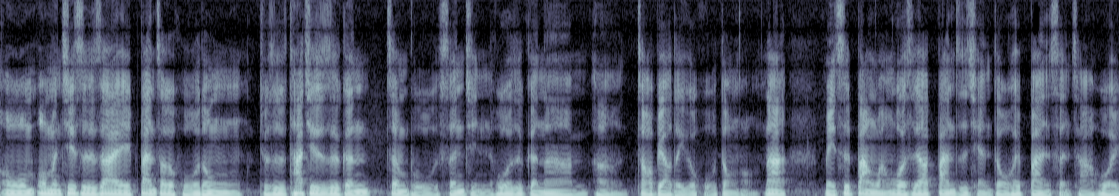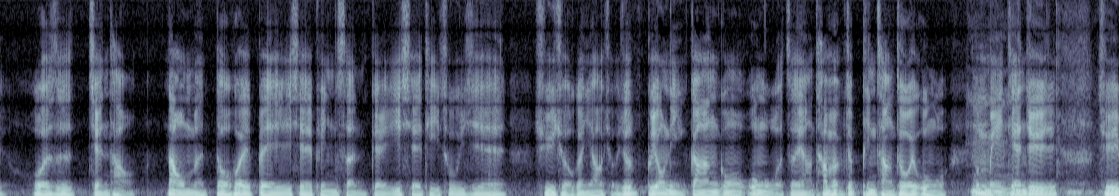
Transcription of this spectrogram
我我们其实，在办这个活动，就是它其实是跟政府申请，或者是跟他呃招标的一个活动哦。那每次办完或者是要办之前，都会办审查会或者是检讨。那我们都会被一些评审给一些提出一些需求跟要求，就是不用你刚刚跟我问我这样，他们就平常都会问我，就每天去去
